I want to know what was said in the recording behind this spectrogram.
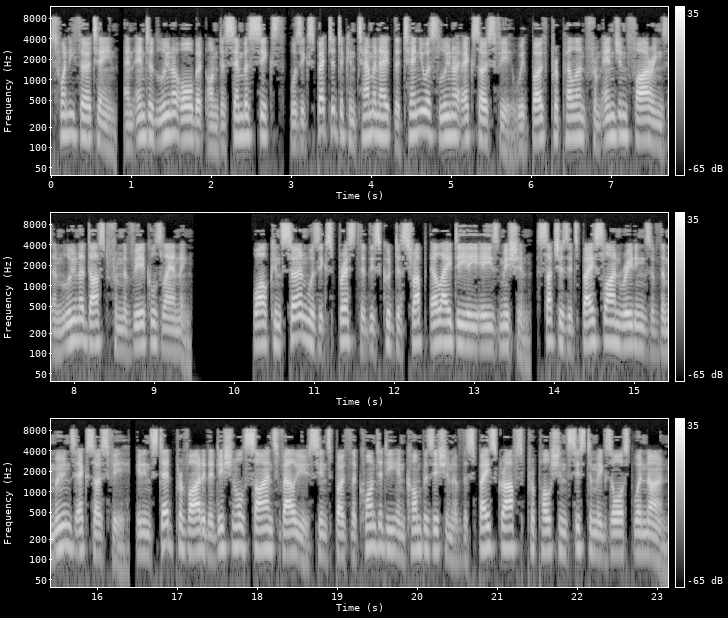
2013, and entered lunar orbit on December 6, was expected to contaminate the tenuous lunar exosphere with both propellant from engine firings and lunar dust from the vehicle's landing. While concern was expressed that this could disrupt LADEE's mission, such as its baseline readings of the Moon's exosphere, it instead provided additional science value since both the quantity and composition of the spacecraft's propulsion system exhaust were known.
